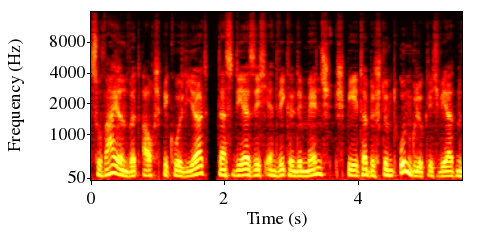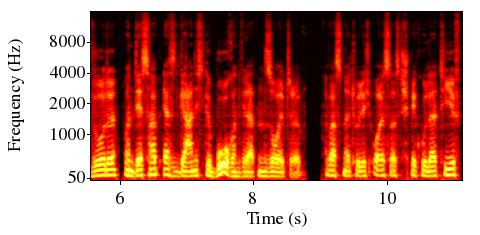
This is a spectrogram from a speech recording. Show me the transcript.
Zuweilen wird auch spekuliert, dass der sich entwickelnde Mensch später bestimmt unglücklich werden würde und deshalb erst gar nicht geboren werden sollte was natürlich äußerst spekulativ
